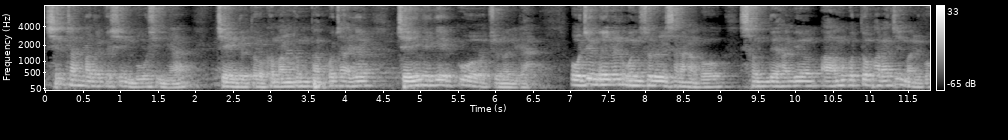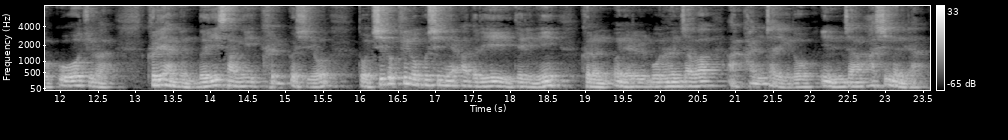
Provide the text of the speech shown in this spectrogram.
칭찬받을 것이 무엇이냐? 죄인들도 그만큼 받고자 하여 죄인에게 꾸어주느니라. 오직 너희는 원수를 사랑하고 선대하며 아무것도 바라지 말고 꾸어주라. 그리하면 너희 상이 클 것이요 또 지극히 높으신 의 아들이 되리니 그는 은혜를 모르는 자와 악한 자에게도 인자하시느니라.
